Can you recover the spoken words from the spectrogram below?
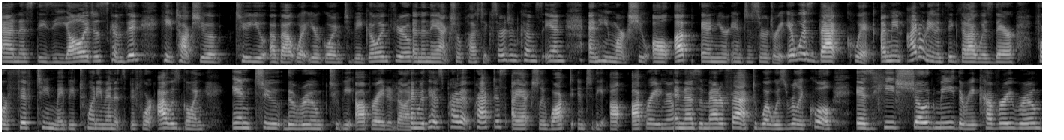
anesthesiologist comes in he talks you to you about what you're going to be going through and then the actual plastic surgeon comes in and he marks you all up and you're into surgery it was that quick i mean i don't even think that i was there for 15 maybe 20 minutes before i was going into the room to be operated on. And with his private practice, I actually walked into the operating room. And as a matter of fact, what was really cool is he showed me the recovery room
